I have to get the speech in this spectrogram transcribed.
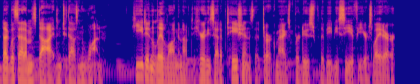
Douglas Adams died in 2001. He didn't live long enough to hear these adaptations that Dirk Maggs produced for the BBC a few years later.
